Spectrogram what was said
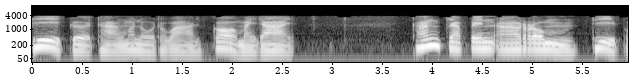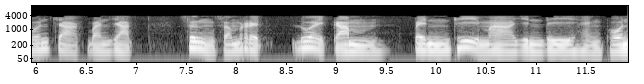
ที่เกิดทางมโนทวารก็ไม่ได้ ทั้งจะเป็นอารมณ์ที่พ้นจากบัญญัติ ซึ่งสำเร็จด้วยกรรม เป็นที่มายินดีแห่งผล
